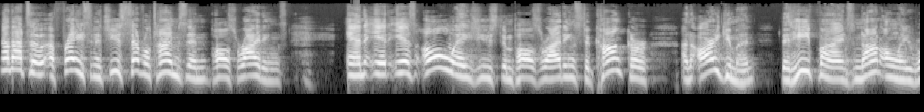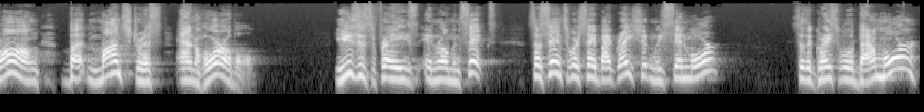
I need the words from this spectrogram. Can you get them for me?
Now that's a, a, phrase and it's used several times in Paul's writings. And it is always used in Paul's writings to conquer an argument that he finds not only wrong, but monstrous and horrible. He uses the phrase in Romans 6. So since we're saved by grace, shouldn't we sin more? So that grace will abound more?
